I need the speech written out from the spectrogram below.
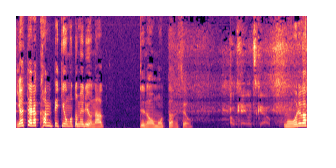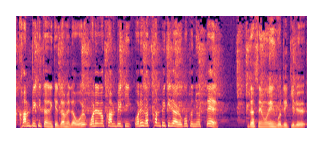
やたら完璧を求めるよなっっていうのを思ったんですよ。もう俺は完璧じゃなきゃダメだ。俺俺の完璧、俺が完璧であることによって、打線を援護できる。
